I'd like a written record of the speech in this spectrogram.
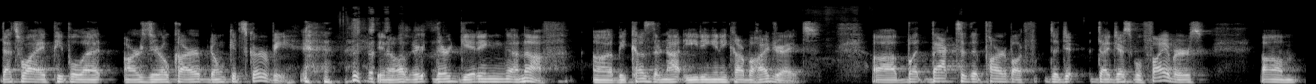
that's why people that are zero carb don't get scurvy. you know, they're, they're getting enough uh, because they're not eating any carbohydrates. Uh, but back to the part about digestible fibers, um,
